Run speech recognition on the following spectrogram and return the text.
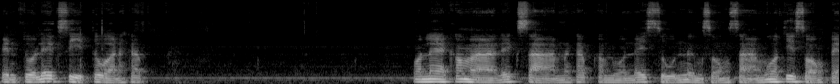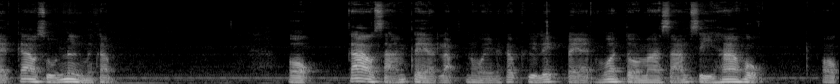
เป็นตัวเลข 4 ตัวนะครับวันแรกเข้ามาเลข 3 นะครับคำนวณได้ 0 1 2 3 งวดที่ 2 8 9 0 1 นะครับ ออก 9 3 8 หลักหน่วยนะครับ คือเลข 8 งวดต่อมา 3 4 5 6 ออก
